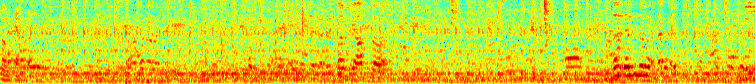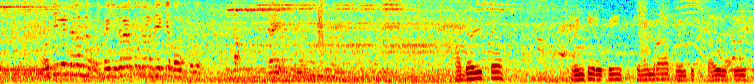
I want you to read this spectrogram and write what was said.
ನಮ್ಮ ಕ್ಯಾಮ್ರಾ ಕೈ ಇದರ adult twenty rupees camera, twenty five rupees.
